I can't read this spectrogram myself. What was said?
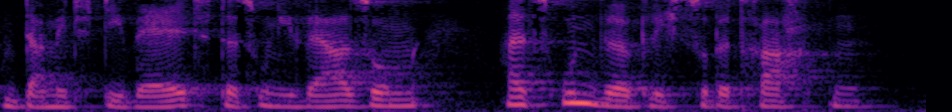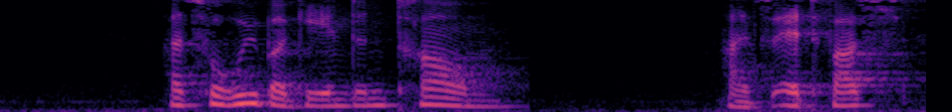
und damit die Welt, das Universum, als unwirklich zu betrachten, als vorübergehenden Traum, als etwas,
